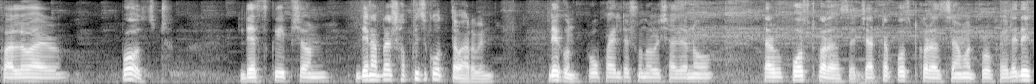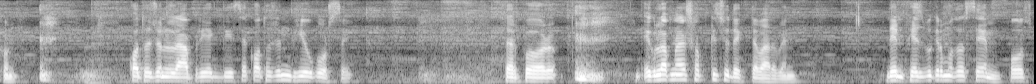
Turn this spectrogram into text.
follower post description then আপনারা সব কিছু করতে পারবেন। দেখুন প্রোফাইলটা সুন্দরভাবে সাজানো। তারপর পোস্ট করা আছে। চারটা পোস্ট করা আছে আমার প্রোফাইলে দেখুন, কতজন লাভ রিয়েক্ট দিয়েছে, কতজন ভিউ করছে। তারপর, এগুলো আপনারা সব কিছু দেখতে পারবেন। দেন ফেসবুকের মতো same post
